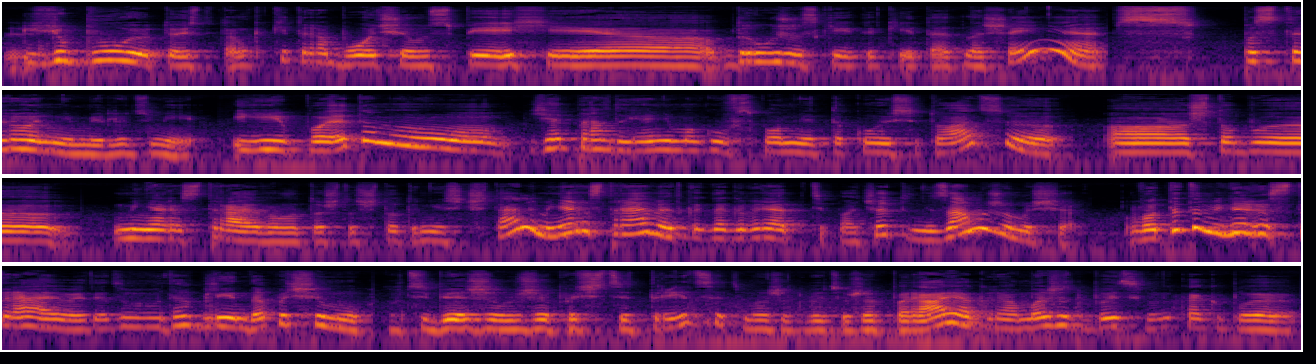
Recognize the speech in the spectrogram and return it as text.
любую, то есть там какие-то рабочие успехи, э, дружеские какие-то отношения с посторонними людьми. И поэтому я, правда, я не могу вспомнить такую ситуацию, чтобы меня расстраивало то, что что-то не считали. Меня расстраивает, когда говорят, типа, а что ты не замужем еще? Вот это меня расстраивает. Я думаю, да блин, да почему? Ну тебе же уже почти 30, может быть, уже пора. Я говорю, а может быть, вы как бы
